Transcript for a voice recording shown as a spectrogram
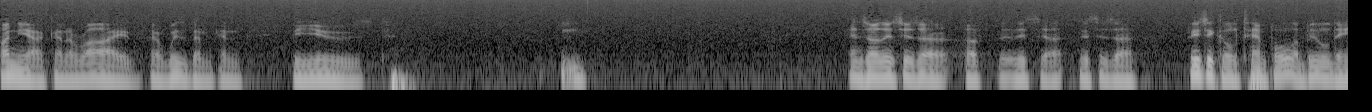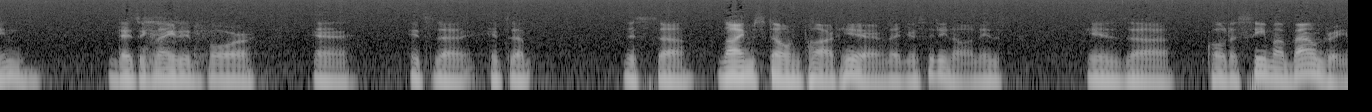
panya can arise, or wisdom can be used. and so this is a, a this uh, this is a physical temple, a building designated for uh, it's a it's a this uh, limestone part here that you're sitting on is is uh, called a sima boundary,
